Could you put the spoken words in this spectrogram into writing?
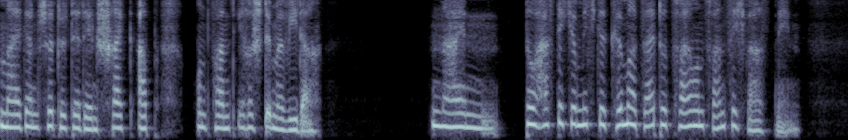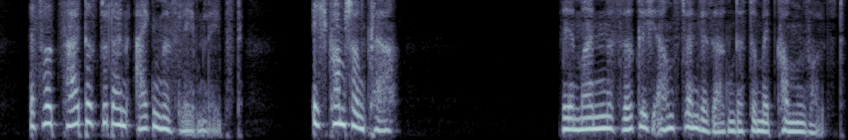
Megan schüttelte den Schreck ab und fand ihre Stimme wieder. Nein, du hast dich um mich gekümmert, seit du 22 warst, Nen. Es wird Zeit, dass du dein eigenes Leben lebst. Ich komm schon klar. Wir meinen es wirklich ernst, wenn wir sagen, dass du mitkommen sollst,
